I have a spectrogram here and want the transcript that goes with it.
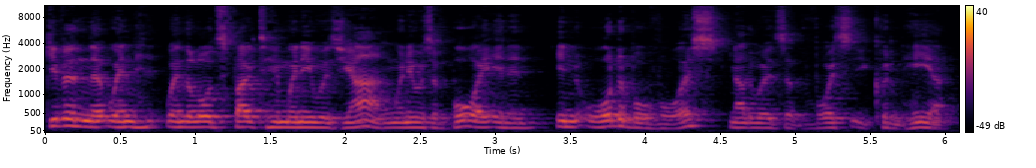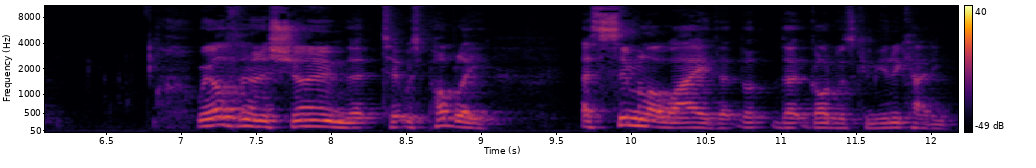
given that when, when the Lord spoke to him when he was young, when he was a boy, in an inaudible voice, in other words, a voice that you couldn't hear, we often assume that it was probably a similar way that, that God was communicating.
